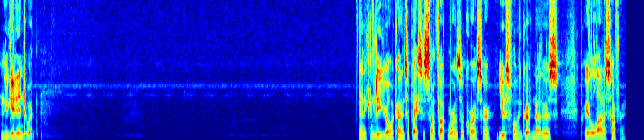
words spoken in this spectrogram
And you get into it. And it can lead you all kinds of places. Some thought worlds, of course, are useful and good, and others create a lot of suffering.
